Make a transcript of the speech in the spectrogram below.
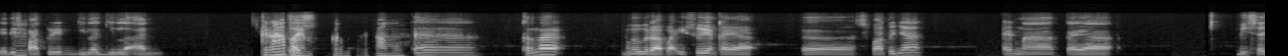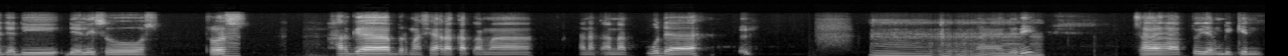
Jadi Hmm. sepatu yang gila-gilaan. Kenapa Terus- emang kamu? Eh karena beberapa isu yang kayak eh, sepatunya enak kayak bisa jadi daily shoes terus harga bermasyarakat sama anak-anak muda Hmm, mm, mm, nah mm, jadi mm. salah satu yang bikin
